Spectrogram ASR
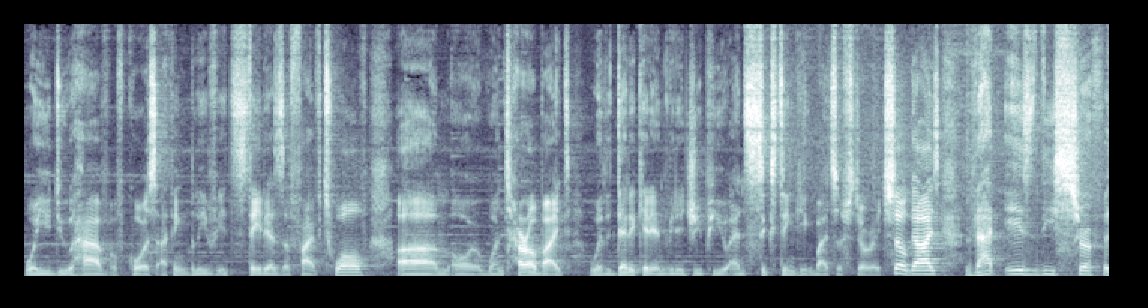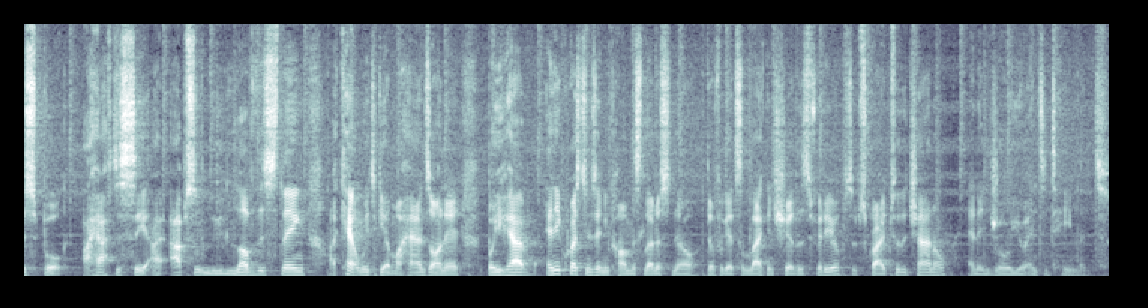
where you do have, of course, I think believe it's stated as a 512 um, or one terabyte with a dedicated NVIDIA GPU and 16 gigabytes of storage. So guys, that is the Surface Book. I have to say, I absolutely love this thing. I can't wait to get my hands on it. But if you have any questions, any comments, let us know. Don't forget to like and share this video, subscribe to the channel, and enjoy your entertainment.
